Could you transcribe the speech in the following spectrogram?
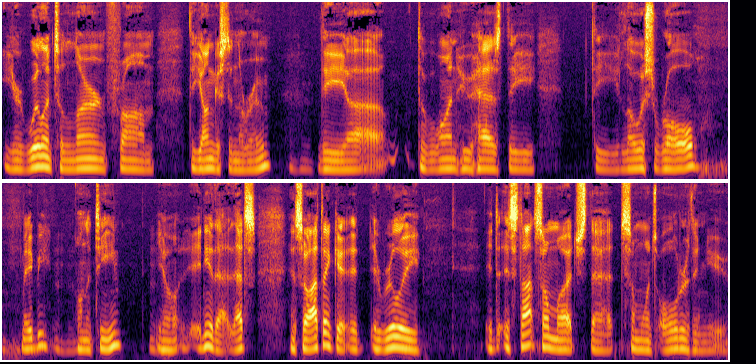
you're willing to learn from the youngest in the room, mm-hmm. the uh, the one who has the the lowest role maybe mm-hmm. on the team. Mm-hmm. You know, any of that. That's and so I think it it, it really it, it's not so much that someone's older than you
